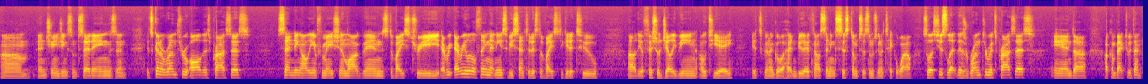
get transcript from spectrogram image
um, and changing some settings and it's going to run through all this process sending all the information log bins device tree every every little thing that needs to be sent to this device to get it to uh, the official Jelly Bean OTA it's going to go ahead and do that. It's now sending system. System's going to take a while. So let's just let this run through its process and uh, I'll come back to it then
